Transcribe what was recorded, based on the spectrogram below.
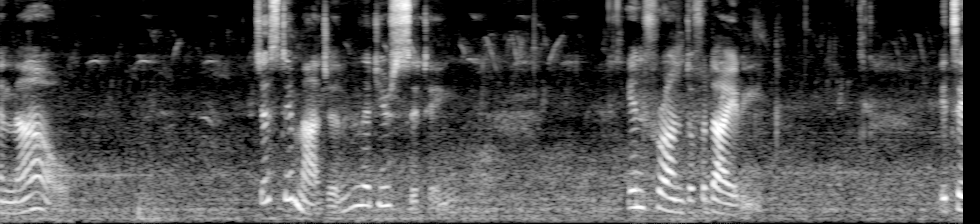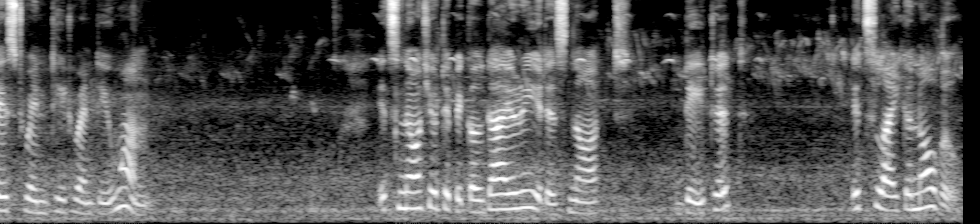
And now, just imagine that you're sitting in front of a diary. It says 2021. It's not your typical diary, it is not dated. It's like a novel.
